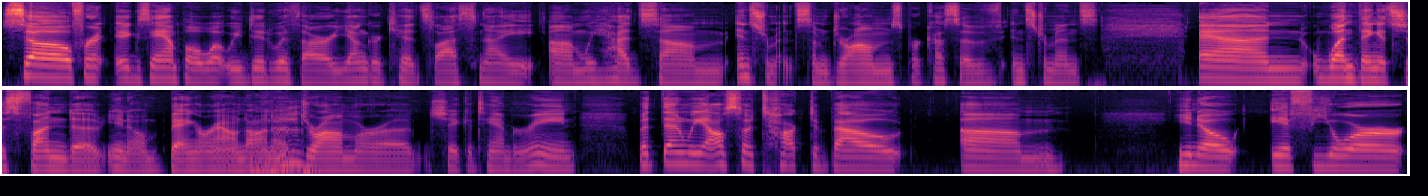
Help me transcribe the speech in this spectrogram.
So, for example, what we did with our younger kids last night, um, we had some instruments, some drums, percussive instruments, and one thing it's just fun to you know bang around on a drum or a shake a tambourine, but then we also talked about, um, you know, if your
